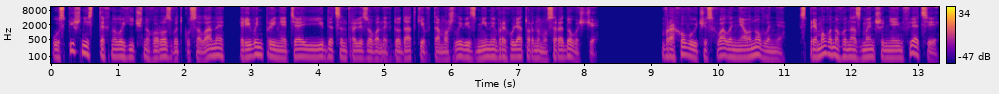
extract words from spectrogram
успішність технологічного розвитку Solana, рівень прийняття її децентралізованих додатків та можливі зміни в регуляторному середовищі. Враховуючи схвалення оновлення, спрямованого на зменшення інфляції,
